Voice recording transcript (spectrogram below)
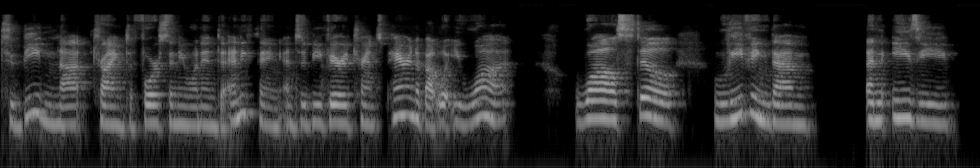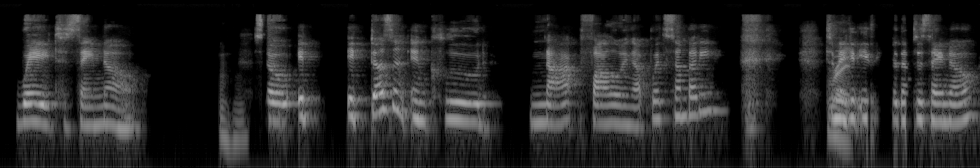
to be not trying to force anyone into anything and to be very transparent about what you want while still leaving them an easy way to say no. Mm-hmm. so it it doesn't include not following up with somebody to right. make it easy for them to say no.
